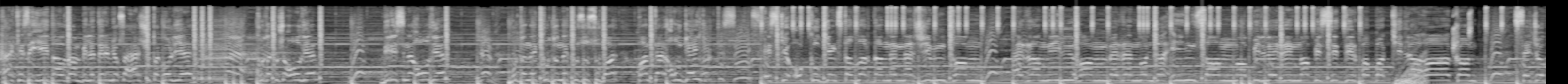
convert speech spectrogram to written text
Herkese iyi davran bile derim yoksa her şuta gol ye. Kurda kuşa ol yem. Birisine ol yem. Burada ne kurdu ne kuzusu var? Panter ol gang Eski okul gangstalardan enerjim tam. Her an ilham veren onca insan. Abilerin abisidir baba Kila Hakan Seco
